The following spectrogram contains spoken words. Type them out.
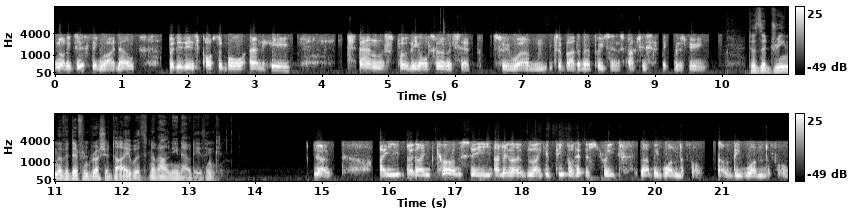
not existing right now, but it is possible, and he stands for the alternative to um, to Vladimir Putin's fascistic regime. Does the dream of a different Russia die with Navalny now? Do you think? No, I. But I can't see. I mean, like if people hit the streets, that'd be wonderful. That would be wonderful.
